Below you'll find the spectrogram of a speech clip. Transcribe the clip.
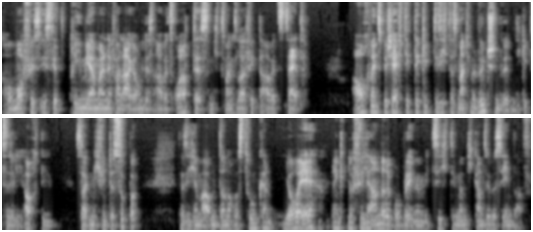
Homeoffice ist jetzt primär mal eine Verlagerung des Arbeitsortes, nicht zwangsläufig der Arbeitszeit. Auch wenn es Beschäftigte gibt, die sich das manchmal wünschen würden. Die gibt es natürlich auch, die sagen, ich finde das super, dass ich am Abend da noch was tun kann. Ja, eh, bringt nur viele andere Probleme mit sich, die man nicht ganz übersehen darf.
